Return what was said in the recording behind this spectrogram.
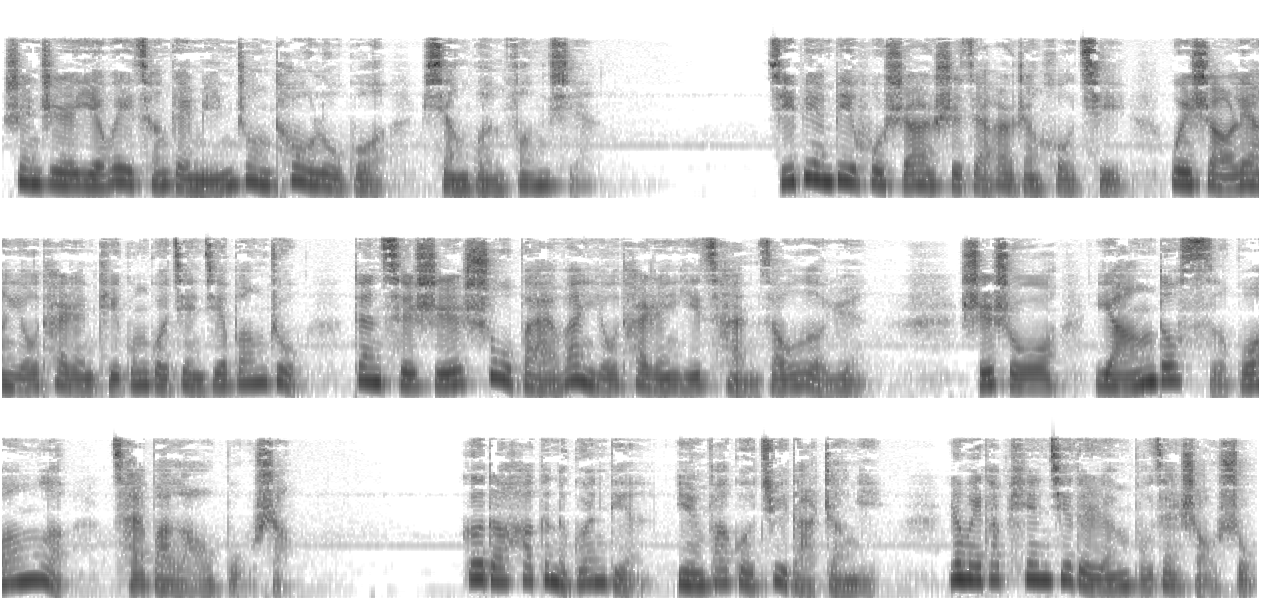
甚至也未曾给民众透露过相关风险。即便庇护十二世在二战后期为少量犹太人提供过间接帮助。但此时，数百万犹太人已惨遭厄运，实属羊都死光了才把牢补上。哥德哈根的观点引发过巨大争议，认为他偏激的人不在少数。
